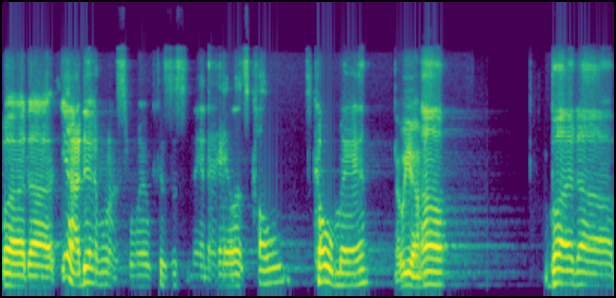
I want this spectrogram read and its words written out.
but uh, yeah, I didn't want to swim because this man hell, it's cold. It's cold, man. Oh yeah. Uh, but uh,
